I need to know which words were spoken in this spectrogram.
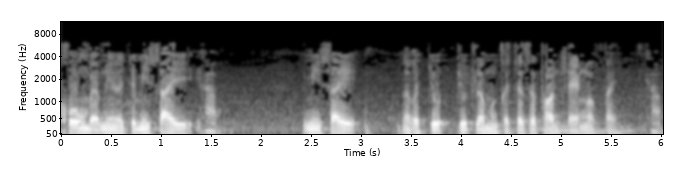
โค้งแบบนี้เลยจะมีไส้ครับมีไส้แล้วก็จุดจุดแล้วมันก็จะสะท้อนแสงออกไป ครับ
